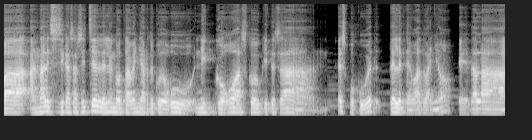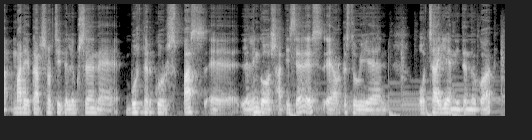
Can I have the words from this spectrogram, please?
Ba, analiziz ikasasitxe, lehenengo eta behin hartuko dugu nik gogo asko eukitezan ez joku bet, DLC bat baino, e, dala Mario Kart Sortzi Deluxen e, Booster Course Pass e, lehenengo satize, ez, e, aurkeztu bien otxaien Nintendokoak.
